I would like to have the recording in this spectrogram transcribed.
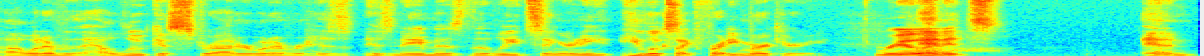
uh, whatever the hell Lucas Strutt or whatever his his name is, the lead singer, and he he looks like Freddie Mercury, Really, and it's and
